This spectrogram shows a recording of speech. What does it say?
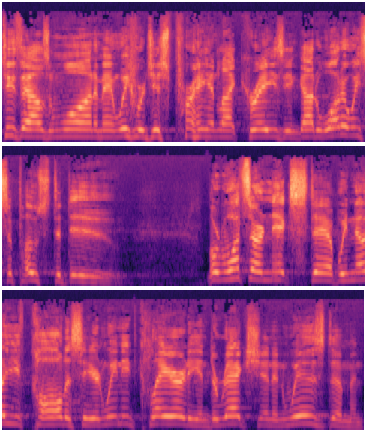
2001, and man, we were just praying like crazy. And God, what are we supposed to do? Lord, what's our next step? We know you've called us here and we need clarity and direction and wisdom. And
